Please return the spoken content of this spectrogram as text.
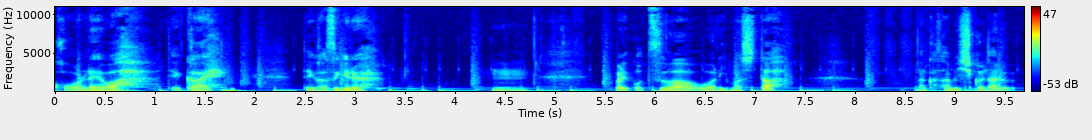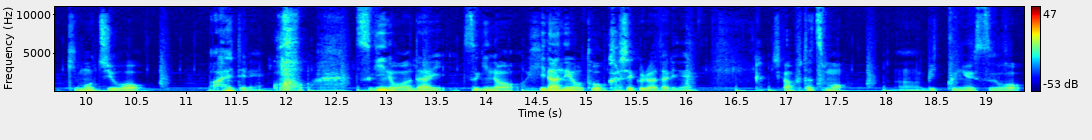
これはでかい。でかすぎる。うん。やっぱりこうツアー終わりました。なんか寂しくなる気持ちをあえてねこう 次の話題次の火種を投下してくるあたりね。しかも2つも、うんビッグニュースを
